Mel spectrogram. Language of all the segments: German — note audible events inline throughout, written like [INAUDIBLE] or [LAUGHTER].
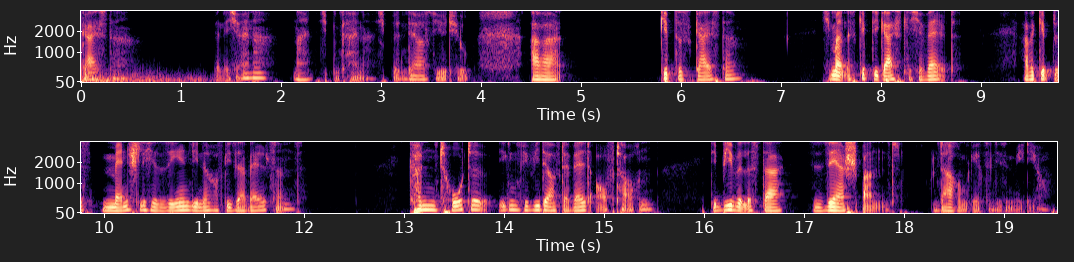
Geister? Bin ich einer? Nein, ich bin keiner. Ich bin der aus YouTube. Aber gibt es Geister? Ich meine, es gibt die geistliche Welt. Aber gibt es menschliche Seelen, die noch auf dieser Welt sind? Können Tote irgendwie wieder auf der Welt auftauchen? Die Bibel ist da sehr spannend. Und darum geht es in diesem Video.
